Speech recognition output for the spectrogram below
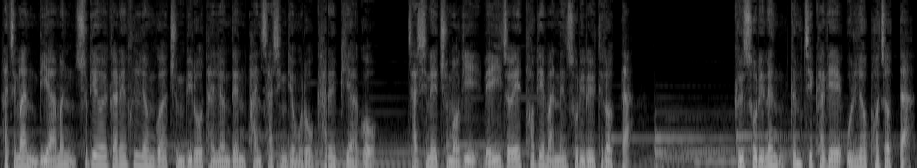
하지만 리암은 수개월간의 훈련과 준비로 단련된 반사신경으로 칼을 피하고 자신의 주먹이 레이저의 턱에 맞는 소리를 들었다. 그 소리는 끔찍하게 울려 퍼졌다.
